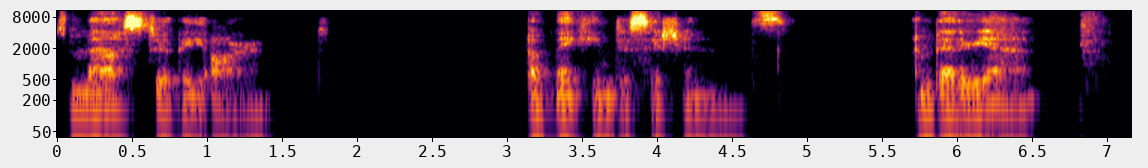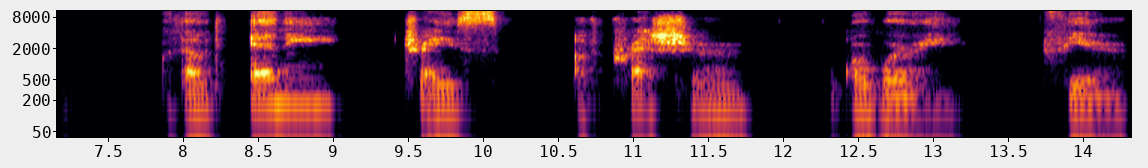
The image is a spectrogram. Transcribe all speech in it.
to master the art of making decisions and better yet, without any trace of pressure or worry, fear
